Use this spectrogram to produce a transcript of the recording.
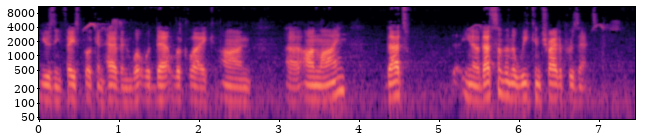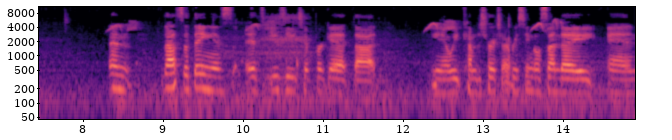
using Facebook in heaven, what would that look like on uh, online? That's you know that's something that we can try to present. And that's the thing is it's easy to forget that you know we come to church every single Sunday and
